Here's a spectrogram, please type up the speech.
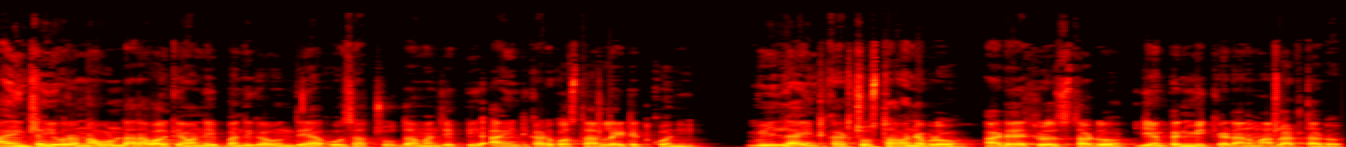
ఆ ఇంట్లో ఎవరన్నా ఉండారా? వాళ్ళకి ఏమన్నా ఇబ్బందిగా ఉందా? ఓసారి చూద్దామని చెప్పి ఆ ఇంటి కాడకు వస్తారు లైట్ ఎత్తుకొని. వీళ్ళు ఆ ఇంటికాడ చూస్తా ఉన్నప్పుడు ఆ డైరెక్టర్ వస్తాడు ఏం పని మీకేడా అని మాట్లాడతాడు.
